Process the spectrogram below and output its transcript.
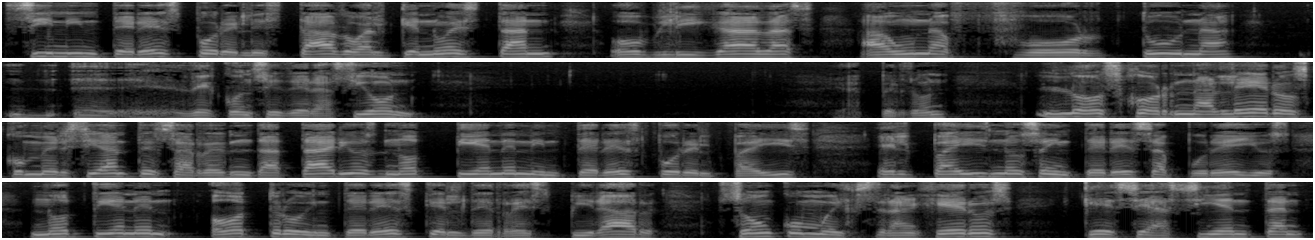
sin interés por el Estado, al que no están obligadas a una fortuna eh, de consideración. Perdón, los jornaleros, comerciantes, arrendatarios no tienen interés por el país, el país no se interesa por ellos, no tienen otro interés que el de respirar, son como extranjeros que se asientan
